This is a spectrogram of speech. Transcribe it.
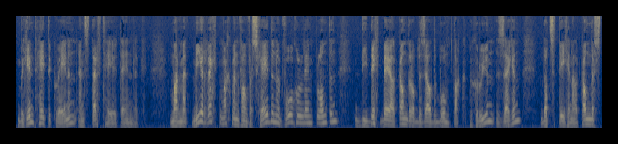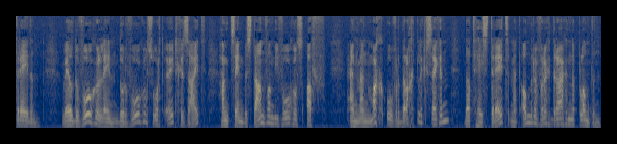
begint hij te kwijnen en sterft hij uiteindelijk. Maar met meer recht mag men van verscheidene vogellijmplanten, die dicht bij elkander op dezelfde boomtak groeien, zeggen dat ze tegen elkander strijden. Wijl de vogellijm door vogels wordt uitgezaaid, hangt zijn bestaan van die vogels af, en men mag overdrachtelijk zeggen dat hij strijdt met andere vruchtdragende planten,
